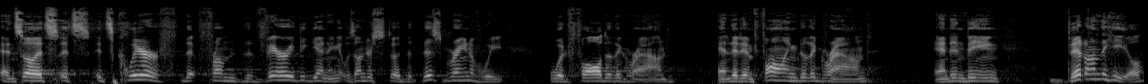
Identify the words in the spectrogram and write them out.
And so it's, it's, it's clear that from the very beginning, it was understood that this grain of wheat would fall to the ground, and that in falling to the ground and in being bit on the heel,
